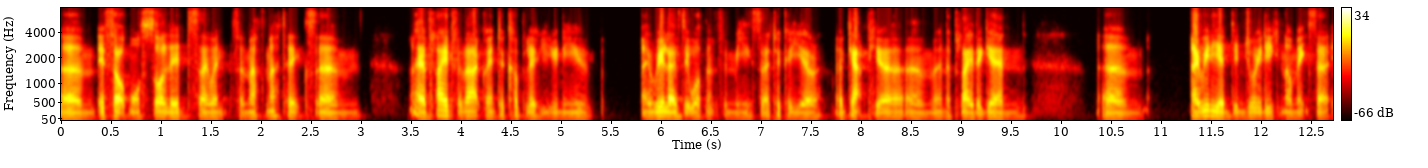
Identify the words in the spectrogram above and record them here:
Um, it felt more solid, so I went for mathematics. Um, I applied for that, going to a couple of unis. I realized it wasn't for me, so I took a year, a gap year, um, and applied again. Um, I really had enjoyed economics at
